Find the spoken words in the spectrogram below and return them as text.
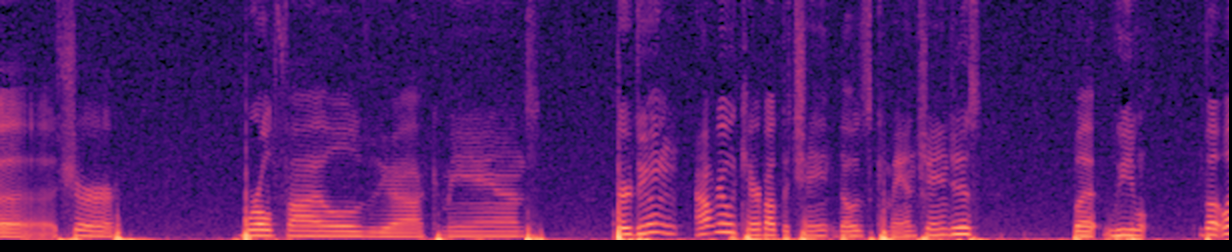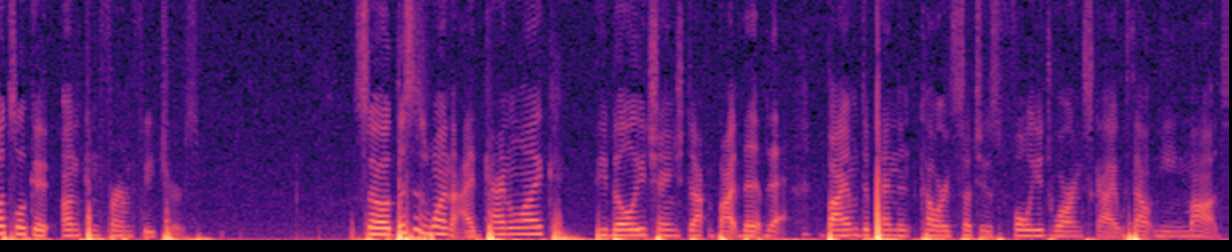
Uh, sure. World files, yeah, commands. They're doing. I don't really care about the change, those command changes, but we but let's look at unconfirmed features. So this is one I'd kind of like the ability to change bi- bleh, bleh, biome-dependent colors such as foliage, water, and sky without needing mods.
